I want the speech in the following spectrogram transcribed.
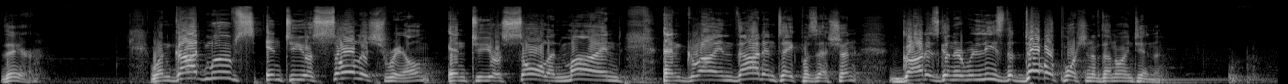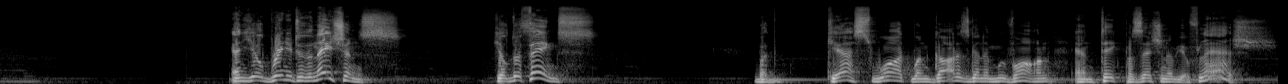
there when god moves into your soulish realm into your soul and mind and grind that and take possession god is going to release the double portion of the anointing and he'll bring you to the nations He'll do things. But guess what? When God is going to move on and take possession of your flesh,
